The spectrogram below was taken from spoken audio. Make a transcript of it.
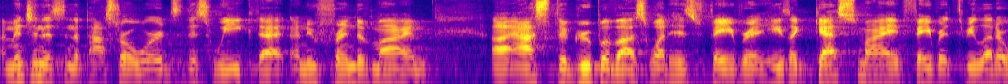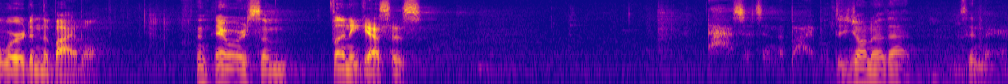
I mentioned this in the pastoral words this week that a new friend of mine uh, asked the group of us what his favorite, he's like, guess my favorite three letter word in the Bible. And there were some funny guesses. As it's in the Bible. Did y'all know that? It's in there.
